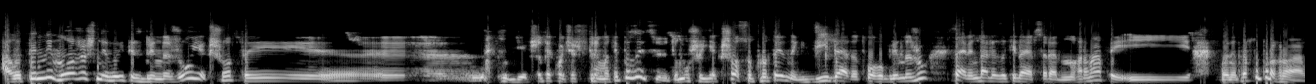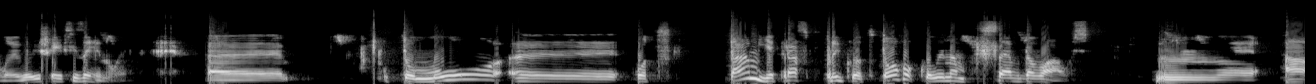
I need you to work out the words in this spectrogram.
але ти не можеш не вийти з бліндажу, якщо ти е, якщо ти хочеш втримати позицію. Тому що якщо супротивник дійде до твого бліндажу, все він далі закидає всередину гранати, і вони просто програли, ви ще і всі загинули. Е, тому е, от там якраз приклад того, коли нам все вдавалося. Е, А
